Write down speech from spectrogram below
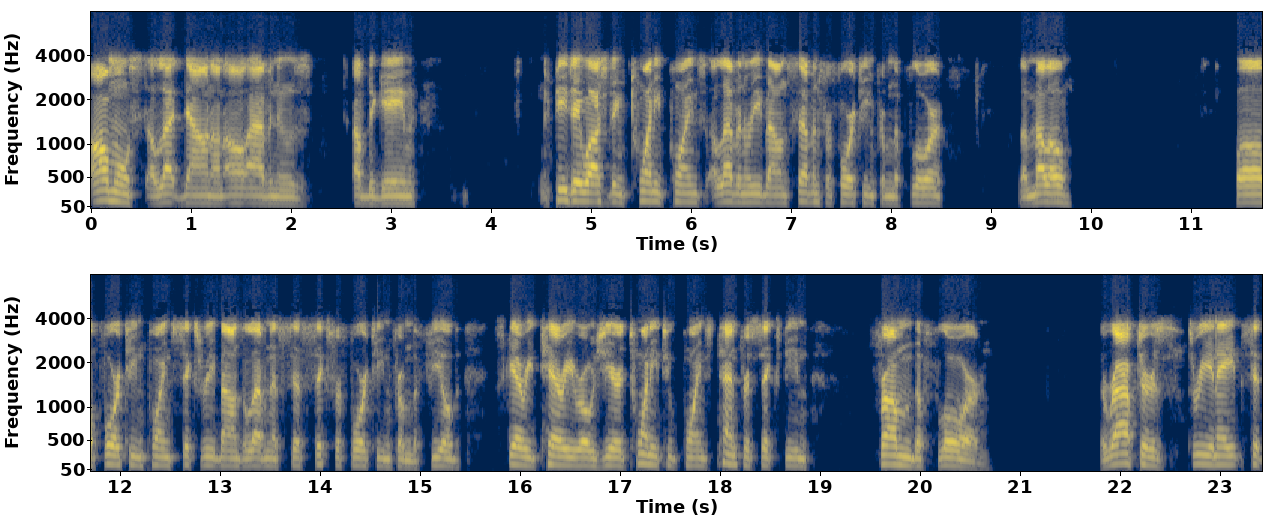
almost a letdown on all avenues of the game. PJ Washington, 20 points, 11 rebounds, 7 for 14 from the floor. LaMelo Ball, 14 points, 6 rebounds, 11 assists, 6 for 14 from the field. Scary Terry Rozier, 22 points, 10 for 16 from the floor. The Raptors, 3 and 8, sit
